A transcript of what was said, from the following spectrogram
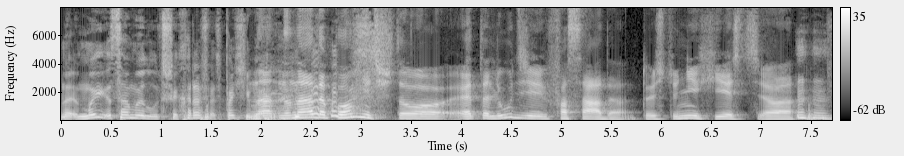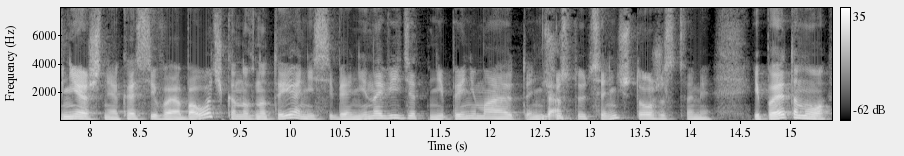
Мы самые лучшие. Хорошо, спасибо. Но, но надо помнить, что это люди фасада. То есть у них есть э, угу. внешняя красивая оболочка, но внутри они себя ненавидят, не принимают, они да. чувствуют себя ничтожествами. И поэтому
